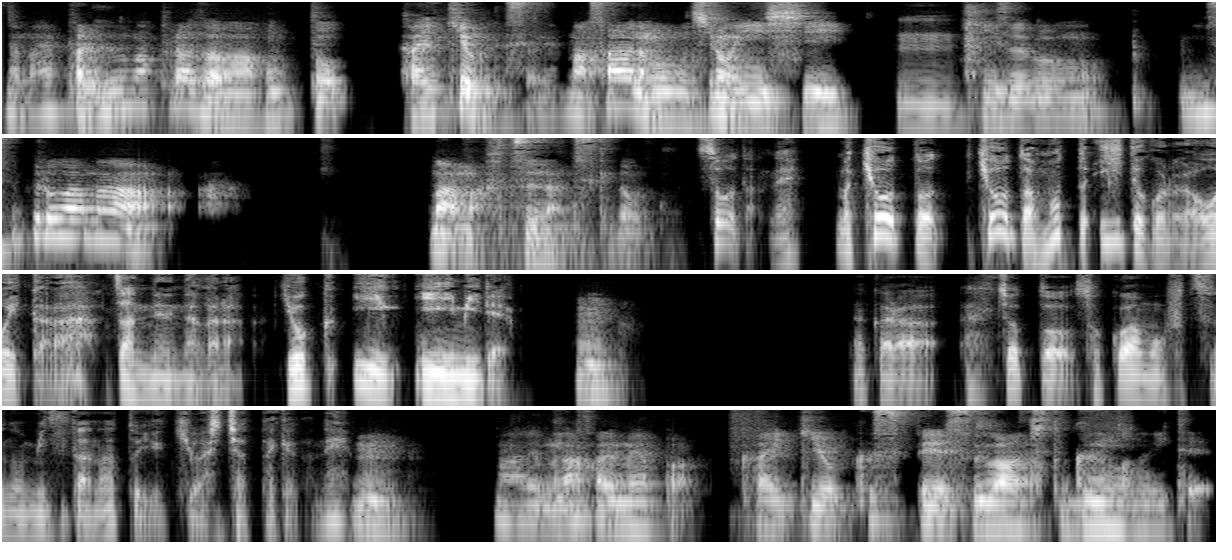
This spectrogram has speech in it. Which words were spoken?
でもやっぱルーマプラザは本当外気浴ですよね。まあサウナももちろんいいし、うん。水風呂も、水風呂はまあ、まあまあ普通なんですけど、そうだね。まあ、京都、京都はもっといいところが多いから、残念ながら。よく、いい、いい意味で。うん、だから、ちょっとそこはもう普通の水だなという気はしちゃったけどね。うん。まあでも中でもやっぱ外気浴スペースはちょっと群を抜いて。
